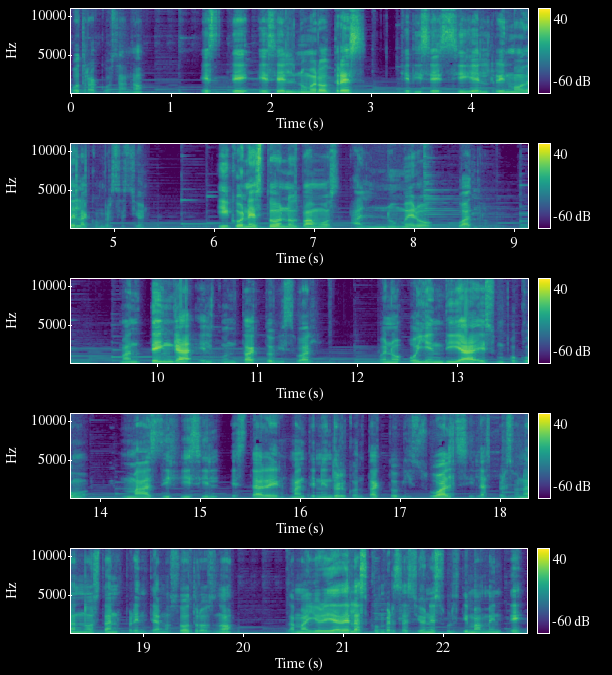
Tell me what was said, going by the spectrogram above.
otra cosa, ¿no? Este es el número 3 que dice sigue el ritmo de la conversación. Y con esto nos vamos al número 4. Mantenga el contacto visual. Bueno, hoy en día es un poco más difícil estar manteniendo el contacto visual si las personas no están frente a nosotros, ¿no? La mayoría de las conversaciones últimamente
